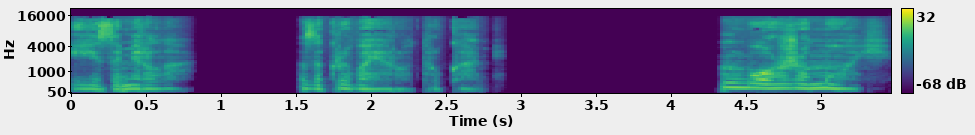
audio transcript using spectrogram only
и замерла, закрывая рот руками. Боже мой,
